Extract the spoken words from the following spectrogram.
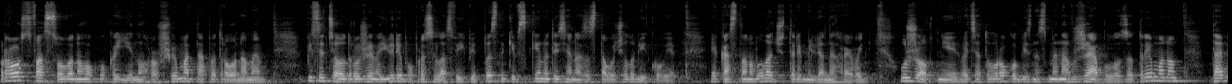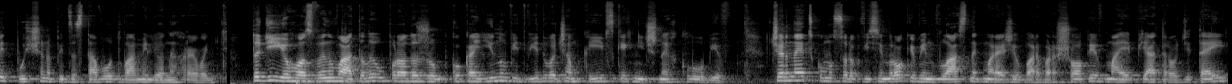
розфасованого кокаїну, грошима та патронами. Після цього дружина Юрія попросила своїх підписників скинутися на заставу чоловікові, яка становила 4 мільйони гривень. У жовтні 2020 року бізнесмена вже було затримано та відпущено під заставу 2 мільйони гривень. Тоді його звинуватили у продажу кокаїну відвідувачам київських нічних клубів. Чернецькому 48 років. Він власник мережі барбершопів, має п'ятеро дітей,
